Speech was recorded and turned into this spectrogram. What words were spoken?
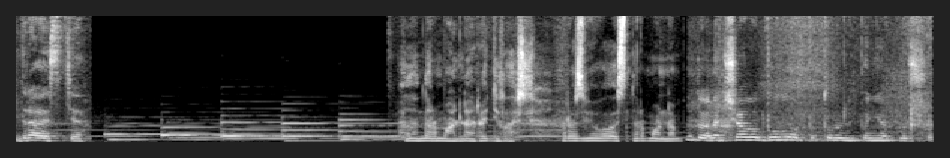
Здрасте. Она нормально родилась, развивалась нормально. Да, начало було, а потім непонятно що.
